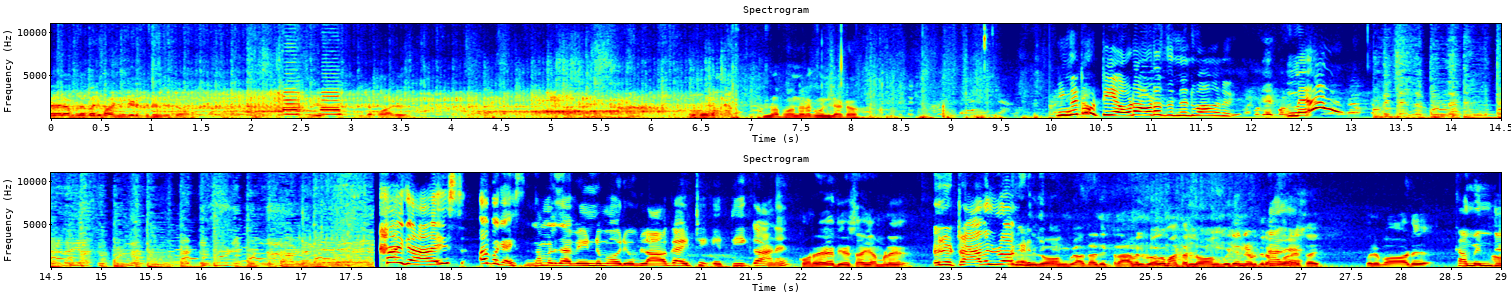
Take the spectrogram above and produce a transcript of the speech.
നമ്മൾ ഒരു വണ്ടി എടുത്തിട്ടുണ്ട് കേട്ടോ. എന്താ പാട്? നമ്മളപ്പോ ഒന്നരക്ക് മുന്നില്ല കേട്ടോ. ഇങ്ങോട്ട് ഒട്ടി അവിടെ അവിടെ തിന്നിട്ട് വാങ്ങണ് ഹായ് ഗൈസ് അപ്പൊ ഗൈസ് നമ്മളിതാ വീണ്ടും ഒരു വ്ളോഗായിട്ട് എത്തിക്കാണ് കൊറേ ദിവസമായി നമ്മൾ ഒരു ട്രാവൽ വ്ളോഗ് ലോങ് അതായത് ട്രാവൽ വ്ളോഗ് മാത്രം ലോങ് വീഡിയോ തന്നെ എടുത്തിട്ട് ഒരുപാട് കമന്റ്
